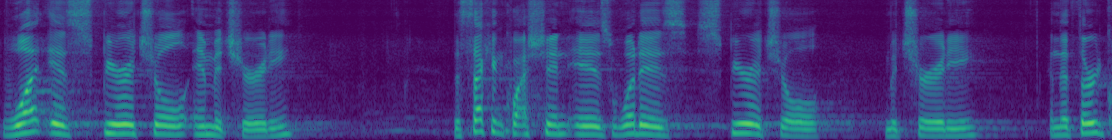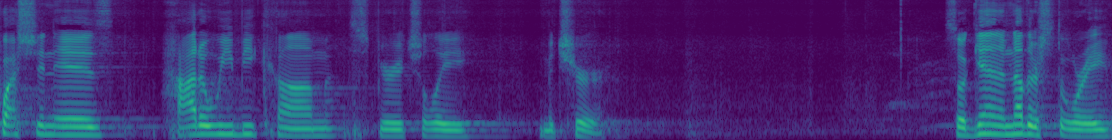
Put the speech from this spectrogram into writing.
What is spiritual immaturity? The second question is What is spiritual maturity? And the third question is How do we become spiritually mature? So, again, another story.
